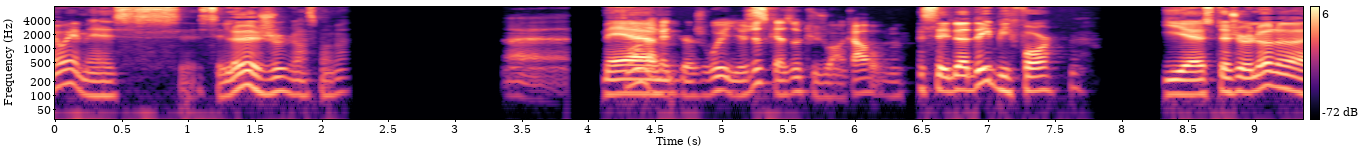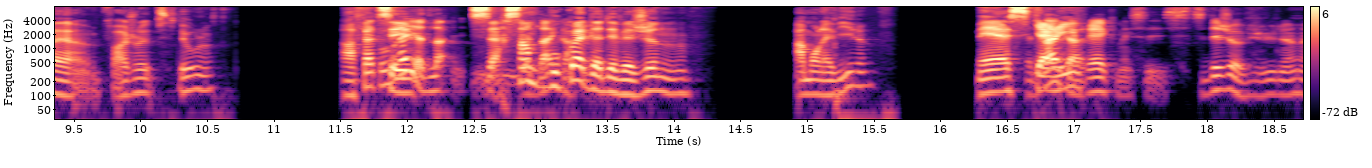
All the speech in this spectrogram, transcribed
Eh ouais, mais c'est le jeu en ce moment. Euh, Mais monde euh, arrête de jouer. Il y a juste Kaza qui joue encore, c'est The Day Before. Puis euh, ce jeu-là, là, euh, faut jouer une petite vidéo, là. En fait, vrai, il la- il ça ressemble beaucoup à. The Division, là, à mon avis, là. Mais ce Il qui arrive... correct, mais c'est, c'est déjà vu, là?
